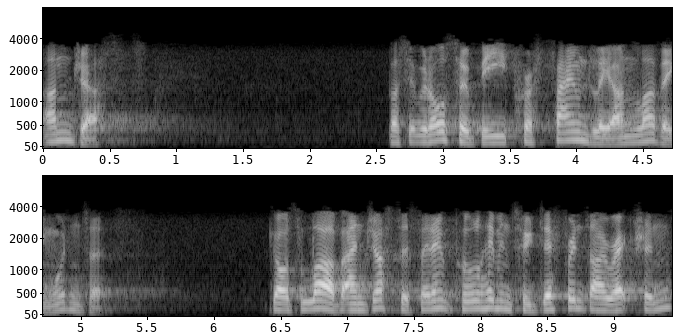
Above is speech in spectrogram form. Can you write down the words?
unjust. But it would also be profoundly unloving, wouldn't it? God's love and justice, they don't pull him in two different directions.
